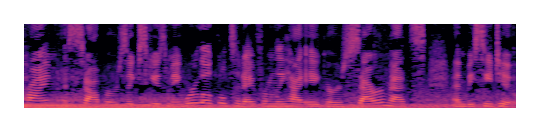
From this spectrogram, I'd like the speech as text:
Crime Stoppers, excuse me. We're local today from Lehigh Acres. Sarah Metz, NBC2.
